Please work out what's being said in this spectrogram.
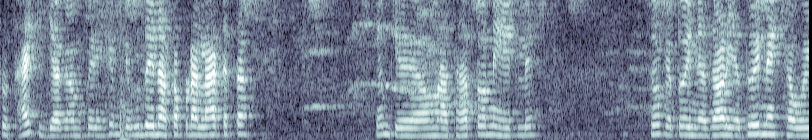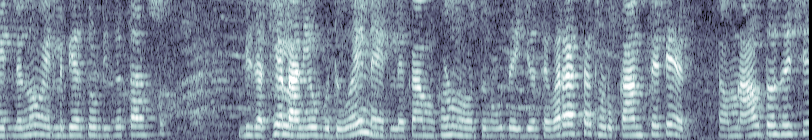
તો થાકી ગયા કામ કરીને. કેમ કે ઉદયના કપડાં લાટ હતા કેમ કે હમણાં થતો નહીં એટલે. જો કે તોયને જાળિયા ધોઈ નાખ્યા હોય એટલે ન હોય, એટલે બે જોડી જતા હશો. બીજા ઠેલા ને એવું બધું હોય ને એટલે કામ ઘણું હતું ઉદય ગયો છે વરાસા થોડું કામ છે તે હમણાં આવતો જ હશે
